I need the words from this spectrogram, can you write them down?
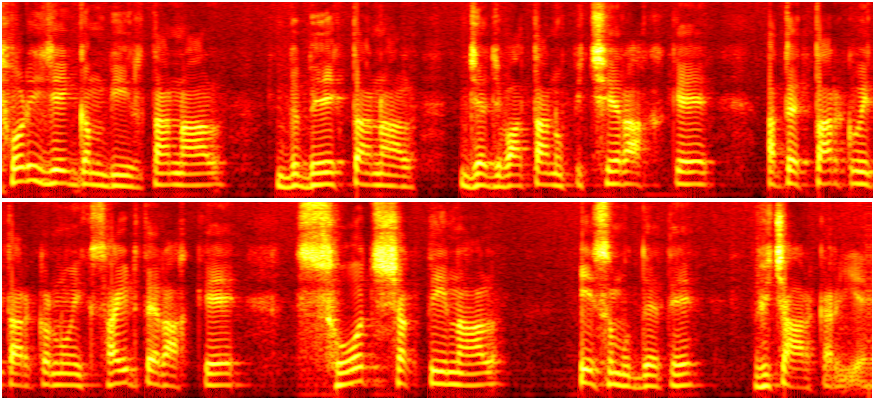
ਥੋੜੀ ਜਿਹੀ ਗੰਭੀਰਤਾ ਨਾਲ, ਵਿਵੇਕਤਾ ਨਾਲ ਜਜ਼ਬਾਤਾਂ ਨੂੰ ਪਿੱਛੇ ਰੱਖ ਕੇ ਅਤੇ ਤਰਕ ਵਿਤਰਕ ਨੂੰ ਇੱਕ ਸਾਈਡ ਤੇ ਰੱਖ ਕੇ ਸੋਚ ਸ਼ਕਤੀ ਨਾਲ ਇਸ ਮੁੱਦੇ ਤੇ ਵਿਚਾਰ ਕਰੀਏ।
